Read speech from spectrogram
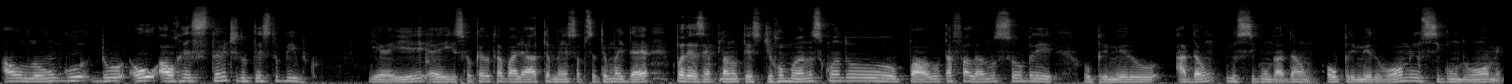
ao longo do ou ao restante do texto bíblico? E aí é isso que eu quero trabalhar também, só para você ter uma ideia. Por exemplo, lá no texto de Romanos, quando Paulo está falando sobre o primeiro Adão e o segundo Adão, ou o primeiro homem e o segundo homem.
